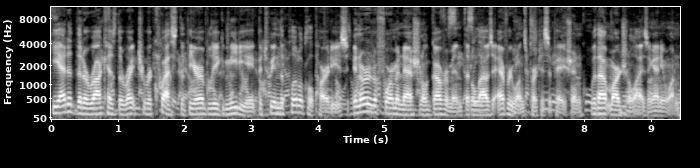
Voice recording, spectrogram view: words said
He added that Iraq has the right to request that the Arab League mediate between the political parties in order to form a national government that allows everyone's participation without marginalizing anyone.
